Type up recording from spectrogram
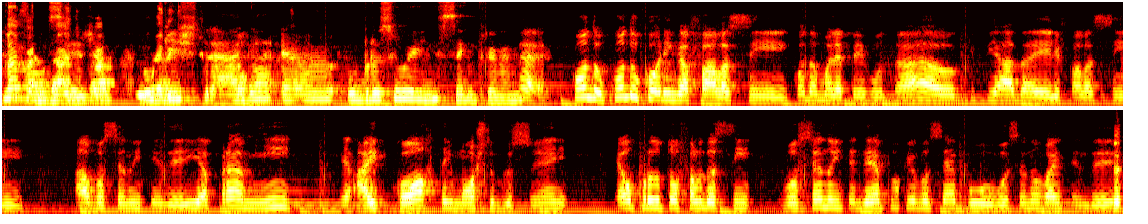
Na verdade, seja, o que estraga é o Bruce Wayne sempre, né? É, quando, quando o Coringa fala assim, quando a mulher pergunta, ah, que piada é? Ele fala assim, ah, você não entenderia? Pra mim, aí corta e mostra o Bruce Wayne, é o produtor falando assim, você não entenderia porque você é burro, você não vai entender.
